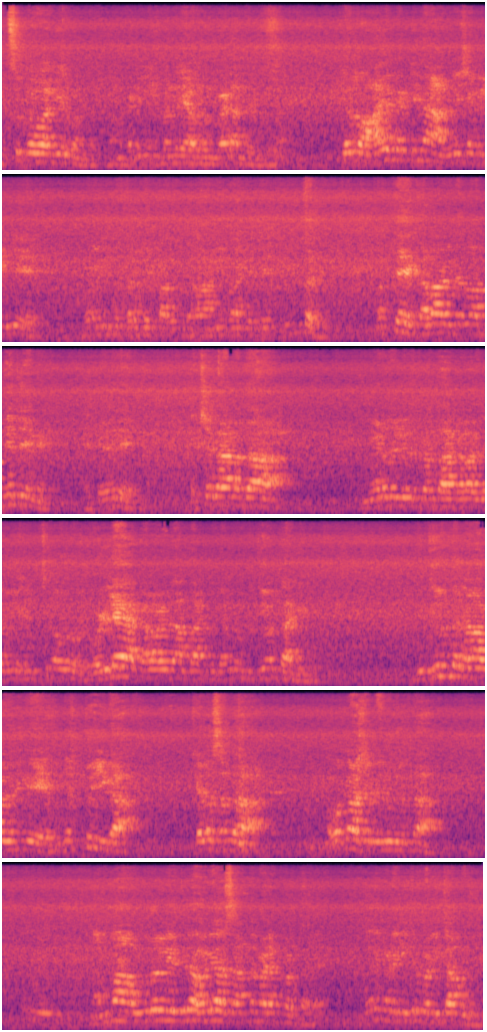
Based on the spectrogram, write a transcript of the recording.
ಉತ್ಸುಕವಾಗಿ ಇರುವಂಥದ್ದು. ನಮ್ಮ ಕಡಿಮೆಗೆ ಬಂದರೆ ಯಾವುದನ್ನು ಬೇಡ ಅಂತ ಹೇಳಿದ್ರು. ಕೆಲವು ಆಯಕಟ್ಟಿನ ದೇಶಗಳಿಗೆ ಹೊರಗಿಂದ ತರಬೇಕಾದಂತಹ ಅನಿವಾರ್ಯತೆ ಇರ್ತದೆ. ಮತ್ತು ಕಲಾವಿದರ ಲಭ್ಯತೆ ಮೇಲೆ. ಯಾಕೆಂದರೆ ಯಕ್ಷಗಾನದ ಮೇಳದಲ್ಲಿರ್ತಕ್ಕಂತಹ ಕಲಾವಿದರಿಗೆ ಹೆಚ್ಚಿನವರು ಒಳ್ಳೆಯ ಕಲಾವಿದ ಅಂತ ಹಾಕಬೇಕಂದ್ರೆ ಬುದ್ಧಿವಂತ ಆಗಿದೆ. ಬುದ್ಧಿವಂತ ಕಲಾವಿದರಿಗೆ ಒಂದಷ್ಟು ಈಗ ಕೆಲಸದ ಅವಕಾಶವಿರುವುದರಿಂದ, ನಮ್ಮ ಊರಲ್ಲಿ ಇದ್ದರೆ ಹವ್ಯಾಸ ಅಂತ ಮೇಳಕ್ಕೆ ಬರ್ತಾರೆ. ಬೇರೆ ಕಡೆ ಇದ್ರೆ ಬರ್ಲಿಕ್ಕೆ ಆಗುದಿಲ್ಲ.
